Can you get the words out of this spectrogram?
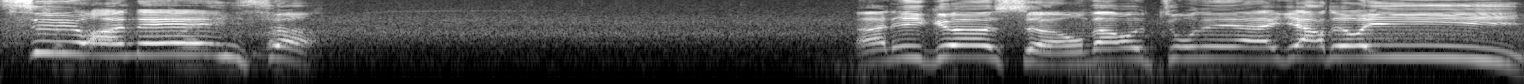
Sur un ace Allez gosses, on va retourner à la garderie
